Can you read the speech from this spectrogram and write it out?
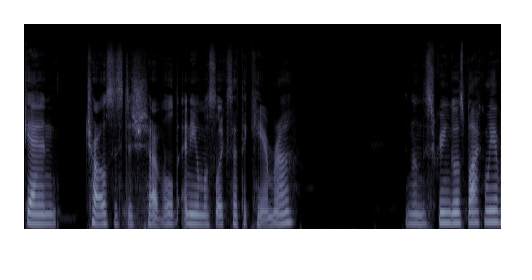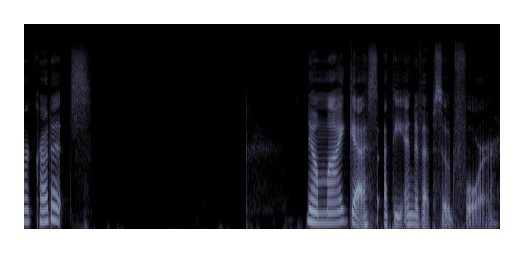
again charles is disheveled and he almost looks at the camera. And then the screen goes black and we have our credits. Now my guess at the end of episode four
